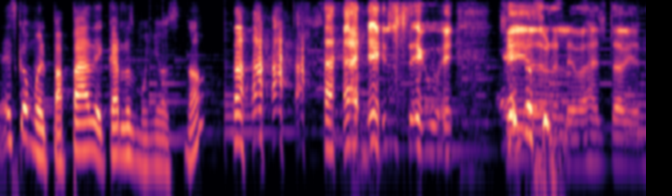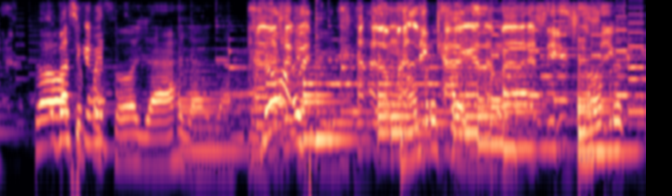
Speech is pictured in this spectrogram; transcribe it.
Es como el papá de Carlos Muñoz, ¿no? Ese güey. Sí, Entonces, le baja, está bien. No, básicamente. ¿qué pasó? Ya, ya, ya. No, güey, a lo más le caga la madre, sí, sí, sí.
